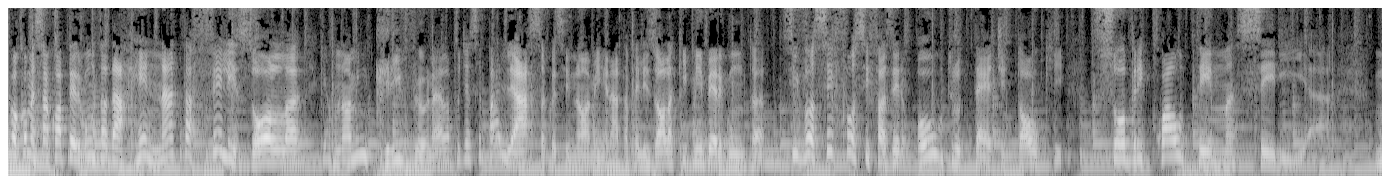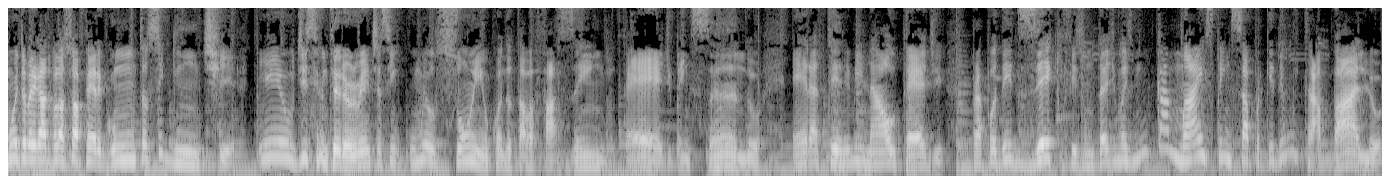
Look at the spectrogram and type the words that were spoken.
Eu vou começar com a pergunta da Renata Felizola, que é um nome incrível, né? Ela podia ser palhaça com esse nome, Renata Felizola, que me pergunta: se você fosse fazer outro TED Talk, sobre qual tema seria? Muito obrigado pela sua pergunta. É o seguinte, eu disse anteriormente assim, o meu sonho quando eu tava fazendo TED, pensando, era terminar o TED para poder dizer que fiz um TED, mas nunca mais pensar porque deu um trabalho.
